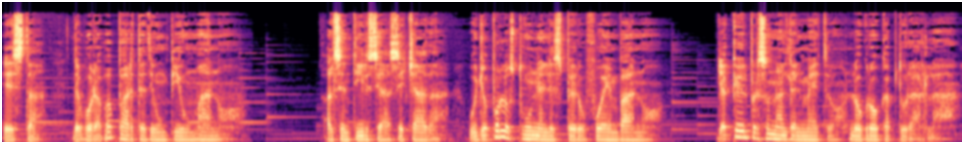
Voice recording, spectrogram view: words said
Esta devoraba parte de un pie humano. Al sentirse acechada, huyó por los túneles pero fue en vano ya que el personal del metro logró capturarla.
